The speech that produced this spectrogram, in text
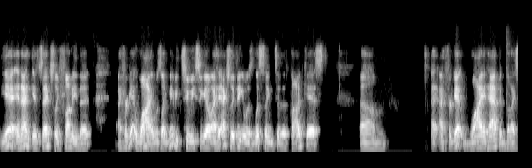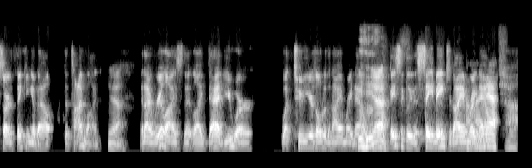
Yeah, and I, it's actually funny that I forget why it was like maybe two weeks ago. I actually think it was listening to the podcast. Um, I, I forget why it happened, but I started thinking about the timeline, Yeah, and I realized that like, Dad, you were what two years older than I am right now. Mhm. Yeah. Like, basically the same age that I am right now Yeah.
